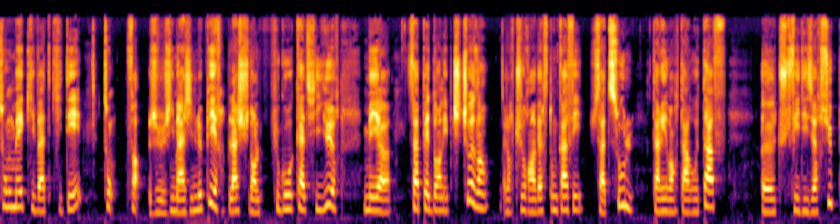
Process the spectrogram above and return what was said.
ton mec, il va te quitter. Ton... Enfin, j'imagine le pire. Là, je suis dans le plus gros cas de figure. Mais ça peut être dans les petites choses. Hein. Alors tu renverses ton café, ça te saoule, tu arrives en retard au taf, euh, tu fais des heures sup,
